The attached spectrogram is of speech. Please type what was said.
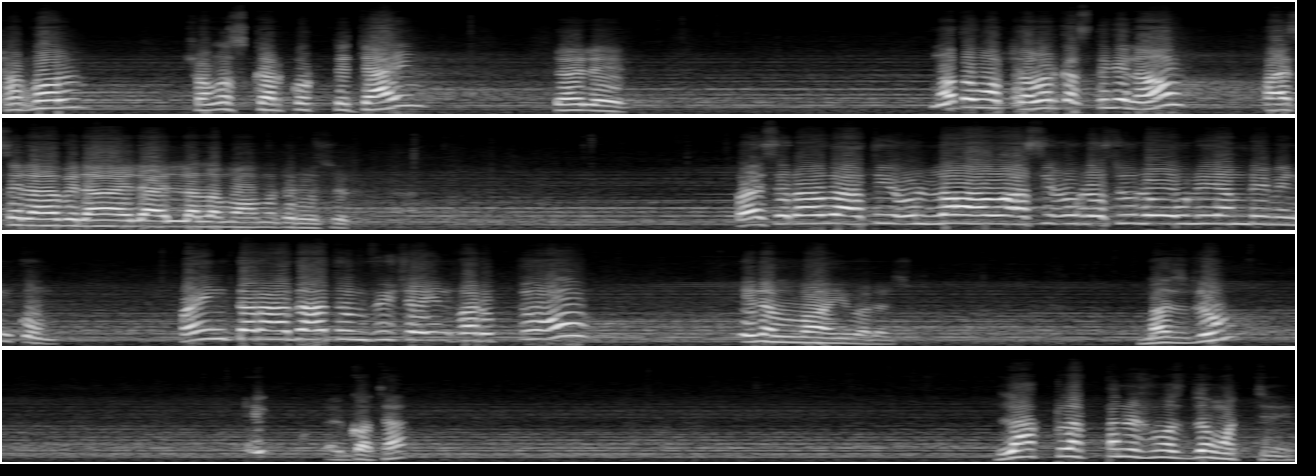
সফল সংস্কার করতে চাই, তাহলে মতামত সবার কাছ থেকে নাও। ফয়সালা হবে লাহ মুহাম্মাদুর রাসূল। তারাযাতুম ফি শাইইন ফারুদ্দুহু ইলা আল্লাহি ওয়া রাসূল মাজলুম কথা? লাখ লাখ মানুষ হচ্ছে।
